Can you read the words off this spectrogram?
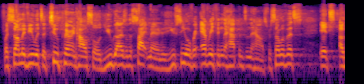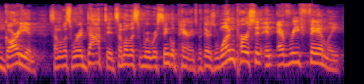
For some of you, it's a two parent household. You guys are the site managers. You see over everything that happens in the house. For some of us, it's a guardian. Some of us were adopted. Some of us were, were single parents. But there's one person in every family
